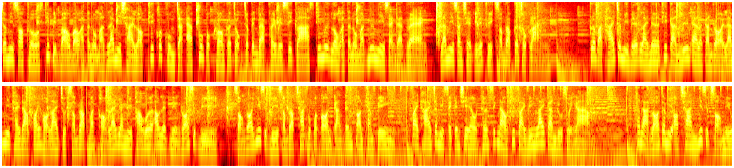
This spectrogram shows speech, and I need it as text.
จะมี Soft Close ที่ปิดเบาเบาอัตโนมัติ และมีชายล็อกที่ควบคุมจากแอปผู้ปกครองกระจกจะเป็นแบบ Privacy Glass ที่มืดลงอัตโนมัติเมื่อมีแสงแดดแรง และมี Sunshade Electric สำหรับกระจกหลัง กระบะท้ายจะมีเบสไลเนอร์ที่กันลื่นแอร์ละกันรอย และมีไทดาวพอยต์หอลายจุดสำหรับมัดของและยังมี Power Outlet 110V 220V สำหรับชาร์จอุปกรณ์กางเต็นท์ตอนแคมปิ้ง ไฟท้ายจะมี Second Shield Turn Signal ที่ไฟวิ่งไล่กันดูสวยงาม ขนาดล้อจะมีออปชัน 22 นิ้ว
